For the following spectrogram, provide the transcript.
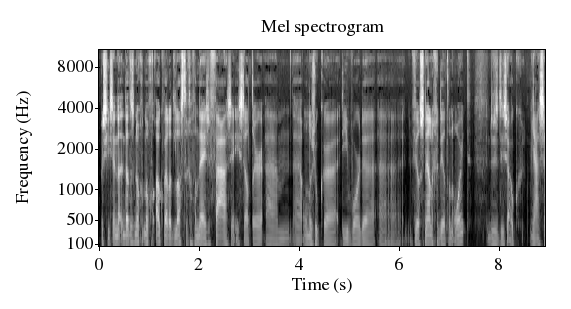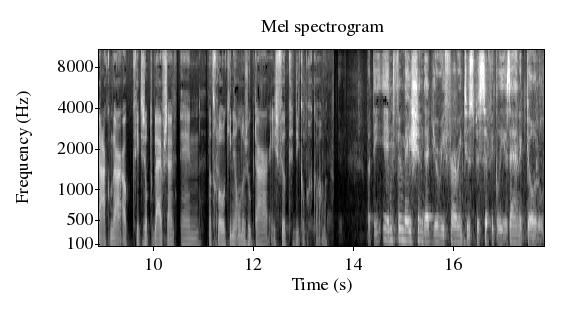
Precies, en dat is nog, nog ook wel het lastige van deze fase, is dat er um, onderzoeken die worden veel sneller gedeeld dan ooit. Dus het is ook ja, zaak om daar ook kritisch op te blijven zijn. En dat chloroquine onderzoek, daar is veel kritiek op gekomen. But the information that you're referring to specifically is anecdotal.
